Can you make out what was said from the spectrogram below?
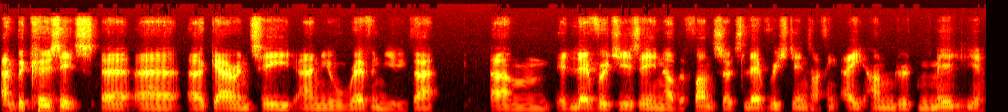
and because it's a, a, a guaranteed annual revenue, that um, it leverages in other funds. So it's leveraged in, I think, 800 million,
